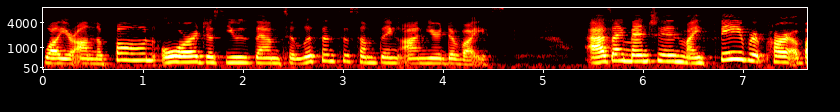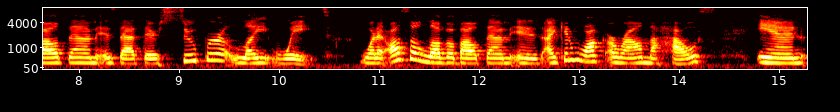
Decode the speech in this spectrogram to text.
while you're on the phone or just use them to listen to something on your device. As I mentioned, my favorite part about them is that they're super lightweight. What I also love about them is I can walk around the house and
